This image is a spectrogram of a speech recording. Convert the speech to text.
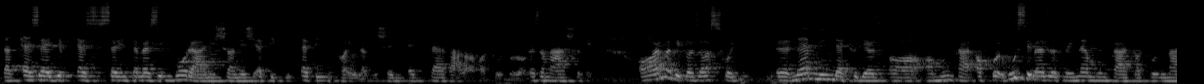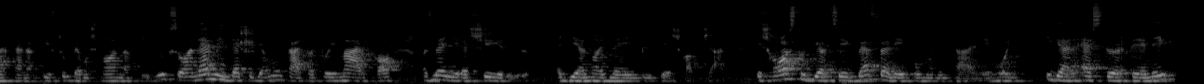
Tehát ez, egy, ez szerintem ez egy morálisan és etik, etikailag is egy, egy felvállalható dolog. Ez a második. A harmadik az az, hogy nem mindegy, hogy az a, a munká, akkor 20 évvel ezelőtt még nem munkáltatói márkának hívtuk, de most már annak hívjuk, szóval nem mindegy, hogy a munkáltatói márka az mennyire sérül egy ilyen nagy leépítés kapcsán. És ha azt tudja a cég befelé kommunikálni, hogy igen, ez történik,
